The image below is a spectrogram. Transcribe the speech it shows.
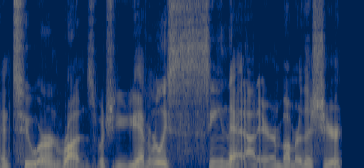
and two earned runs, which you, you haven't really seen that out of Aaron Bummer this year.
